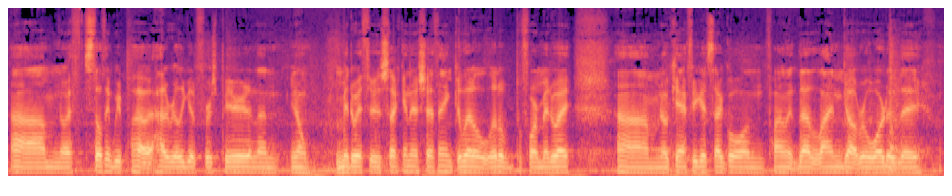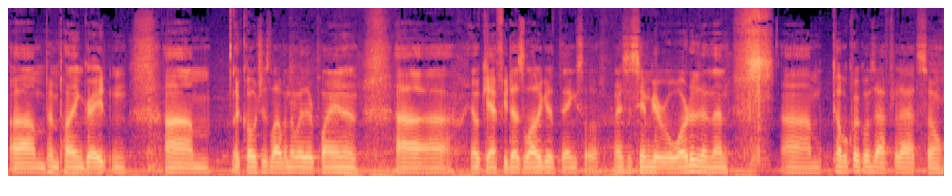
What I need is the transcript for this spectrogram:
um, you know, I still think we had a really good first period, and then you know, midway through the second-ish, I think a little little before midway, um, you know, Kampfy gets that goal, and finally that line got rewarded. They um, been playing great, and um, the coach is loving the way they're playing, and uh, you know, Kampfy does a lot of good things, so nice to see him get rewarded, and then um, a couple quick ones after that. So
